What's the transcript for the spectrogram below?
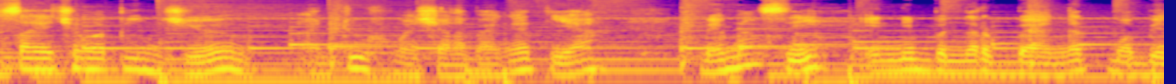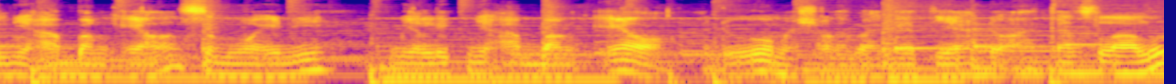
saya cuma pinjem. Aduh, Masya Allah banget ya. Memang sih, ini bener banget mobilnya Abang L, semua ini miliknya Abang L. Aduh, Masya Allah banget ya Doakan selalu.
